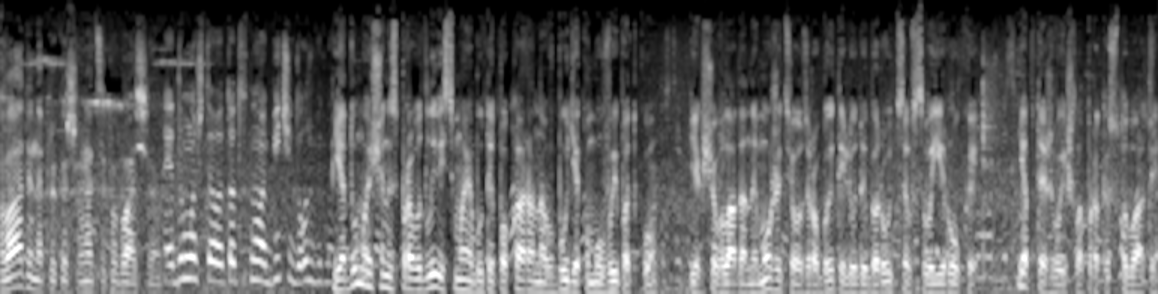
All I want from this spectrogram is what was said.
влади, наприклад, що вона це побачила? Я думаю, что тот, обидчик, должен быть... Я думаю, що несправедливість має бути покарана в будь-якому випадку. Якщо влада не може цього зробити, люди беруть це в свої руки. Я б теж вийшла протестувати.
